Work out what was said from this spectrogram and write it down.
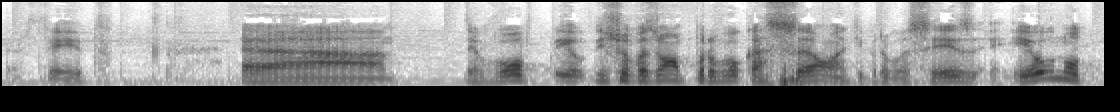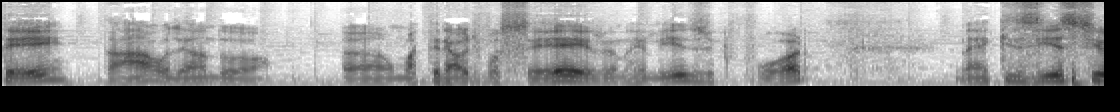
Perfeito. Uh, eu vou, eu, deixa eu fazer uma provocação aqui para vocês. Eu notei, tá, olhando uh, o material de vocês, vendo release, o que for, né, que existe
